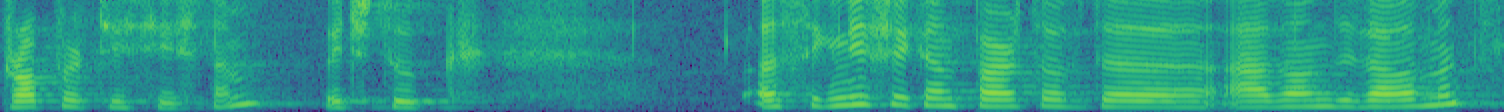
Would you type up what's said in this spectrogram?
property system, which took a significant part of the add-on development.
